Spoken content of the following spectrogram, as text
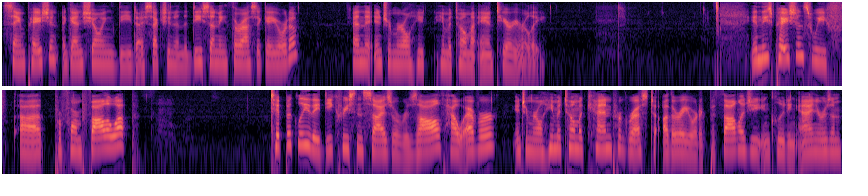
Same patient, again showing the dissection in the descending thoracic aorta and the intramural he- hematoma anteriorly. In these patients, we f- uh, perform follow up. Typically, they decrease in size or resolve. However, intramural hematoma can progress to other aortic pathology, including aneurysm,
